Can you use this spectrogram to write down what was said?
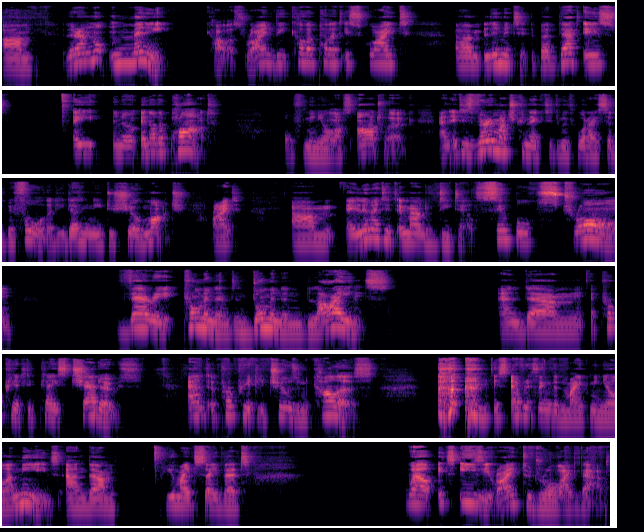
Um, there are not many colors, right? The color palette is quite um, limited, but that is a you know another part of Mignola's artwork. And it is very much connected with what I said before, that he doesn't need to show much, right? Um, a limited amount of details, simple, strong, very prominent and dominant lines, and um, appropriately placed shadows, and appropriately chosen colors is everything that Mike Mignola needs. And um, you might say that well, it's easy, right, to draw like that.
